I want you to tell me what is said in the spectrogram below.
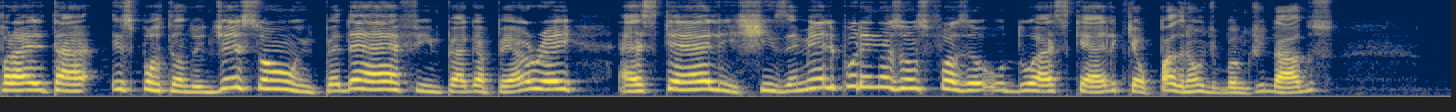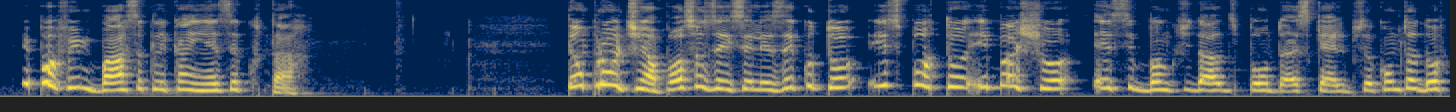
para ele estar tá exportando em JSON, em PDF, em PHP Array, SQL, XML, porém nós vamos fazer o do SQL, que é o padrão de banco de dados. E por fim, basta clicar em executar. Então prontinho, após fazer isso, ele executou, exportou e baixou esse banco de dados .sql para o seu computador.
